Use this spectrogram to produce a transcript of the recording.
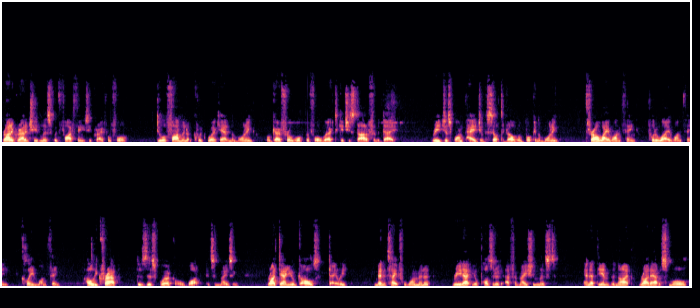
Write a gratitude list with five things you're grateful for. Do a five minute quick workout in the morning, or go for a walk before work to get you started for the day. Read just one page of a self development book in the morning. Throw away one thing, put away one thing, clean one thing. Holy crap, does this work or what? It's amazing. Write down your goals daily, meditate for one minute, read out your positive affirmation list, and at the end of the night, write out a small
